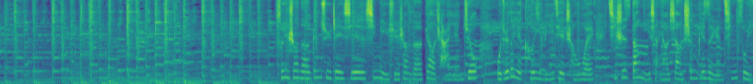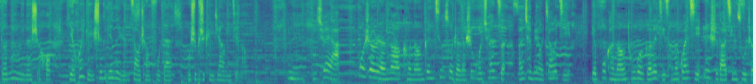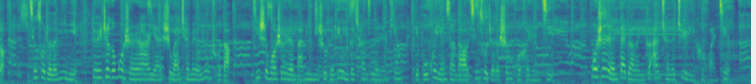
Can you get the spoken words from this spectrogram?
所以说呢，根据这些心理学上的调查研究，我觉得也可以理解成为，其实当你想要向身边的人倾诉一个秘密的时候，也会给身边的人造成负担。我是不是可以这样理解呢？嗯，的确呀。陌生人呢，可能跟倾诉者的生活圈子完全没有交集，也不可能通过隔了几层的关系认识到倾诉者。倾诉者的秘密对于这个陌生人而言是完全没有用处的。即使陌生人把秘密说给另一个圈子的人听，也不会影响到倾诉者的生活和人际。陌生人代表了一个安全的距离和环境，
